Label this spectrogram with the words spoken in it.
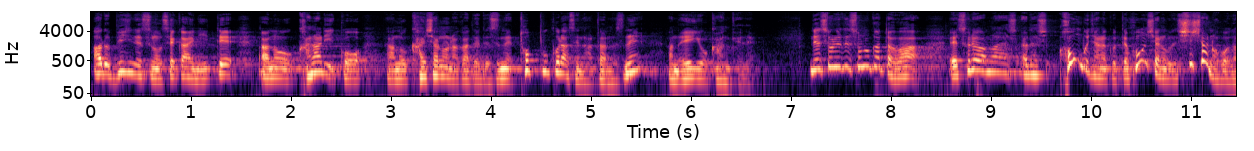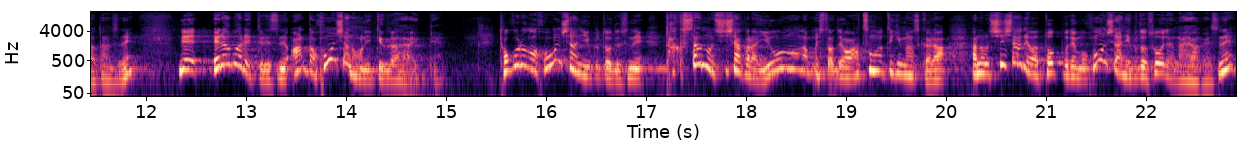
あるビジネスの世界にいてあのかなりこうあの会社の中でですねトップクラスになったんですね。あの営業関係で。でそれでその方はそれはまあ本部じゃなくて本社の支社の方だったんですね。で選ばれてですねあんた本社の方に行ってくださいって。ところが本社に行くとですねたくさんの支社から有能な人で集まってきますからあの支社ではトップでも本社に行くとそうじゃないわけですね。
